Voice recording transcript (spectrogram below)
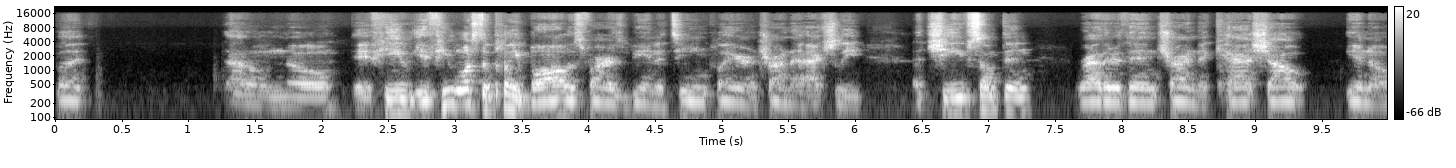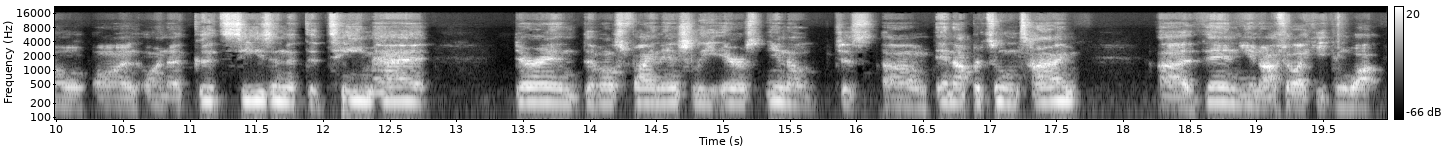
but I don't know if he if he wants to play ball as far as being a team player and trying to actually achieve something rather than trying to cash out, you know, on on a good season that the team had during the most financially you know, just um inopportune time, uh, then you know I feel like he can walk.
